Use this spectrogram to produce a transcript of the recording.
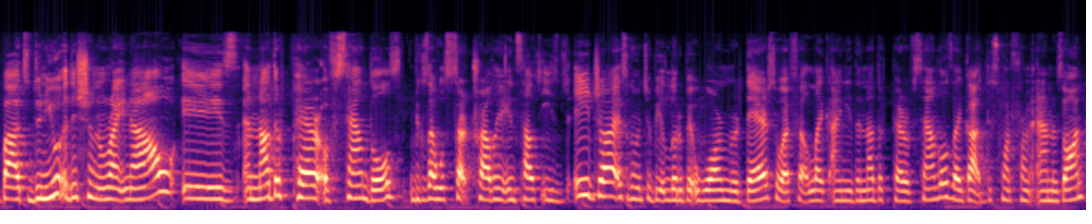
But the new addition right now is another pair of sandals because I will start traveling in Southeast Asia. It's going to be a little bit warmer there, so I felt like I need another pair of sandals. I got this one from Amazon.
